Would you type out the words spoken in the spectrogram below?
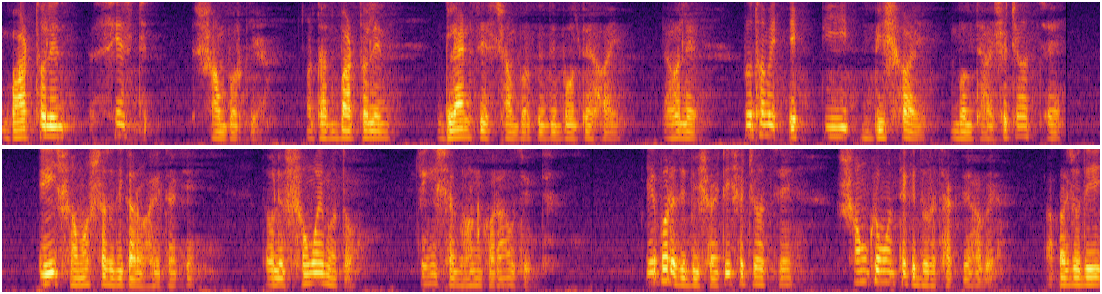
বার্থলিন সিস্ট সম্পর্কে, অর্থাৎ বার্থলিন গ্ল্যান্ড সিস্ট সম্পর্কে যদি বলতে হয়, তাহলে প্রথমে একটি বিষয় বলতে হয়, সেটা হচ্ছে এই সমস্যা যদি কারও হয়ে থাকে, তাহলে সময় মতো চিকিৎসা গ্রহণ করা উচিত। এরপরে যে বিষয়টি, সেটি হচ্ছে সংক্রমণ থেকে দূরে থাকতে হবে। আপনার যদি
